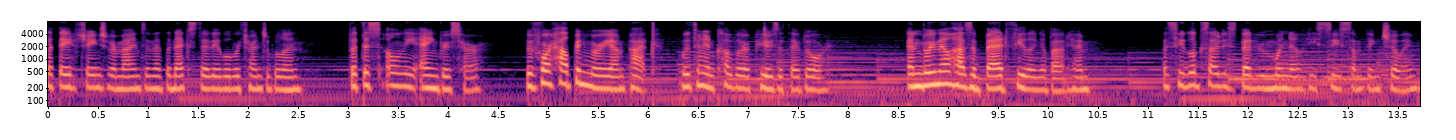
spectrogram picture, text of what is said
that they have changed their minds and that the next day they will return to Berlin. But this only angers her. Before helping Marie unpack, Lieutenant Kugler appears at their door. And Bruno has a bad feeling about him. As he looks out his bedroom window, he sees something chilling.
